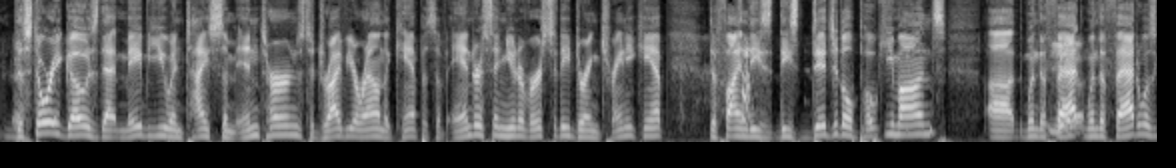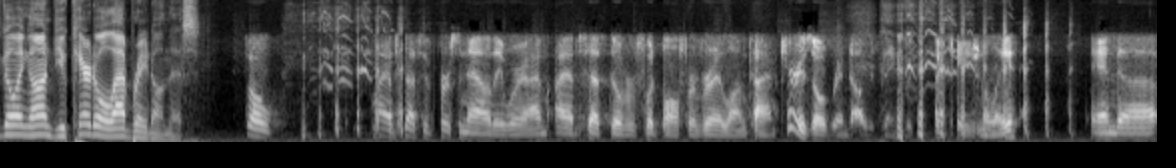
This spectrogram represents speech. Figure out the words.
the story goes that maybe you enticed some interns to drive you around the campus of Anderson University during training camp to find these these digital Pokemons uh, when the fad yeah. when the fad was going on. Do you care to elaborate on this? So, my obsessive personality, where I'm I obsessed over football for a very long time, carries over into other things occasionally. And uh,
